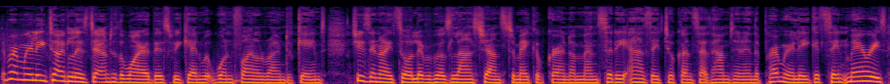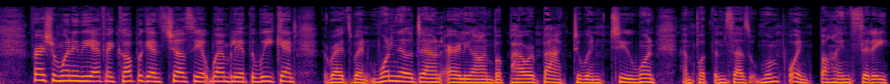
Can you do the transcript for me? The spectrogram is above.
The Premier League title is down to the wire this weekend with one final round of games. Tuesday night saw Liverpool's last chance to make up ground on Man City as they took on Southampton in the Premier League at St Mary's. Fresh from winning the FA Cup against Chelsea at Wembley at the weekend, the Reds went 1 0 down early on but powered back to win 2 1 and put themselves one point behind City.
